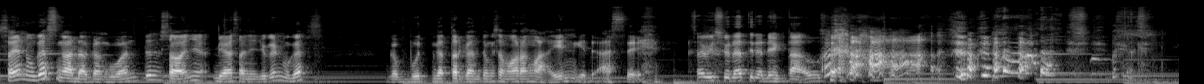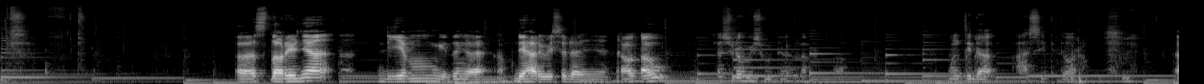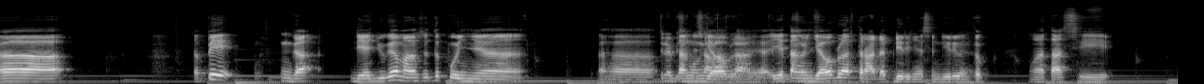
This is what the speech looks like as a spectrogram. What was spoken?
Saya nugas nggak ada gangguan tuh soalnya biasanya juga nugas ngebut nggak tergantung sama orang lain gitu asik. Saya wisuda tidak ada yang tahu Eh, storynya diem gitu nggak di hari wisudanya. Tahu-tahu saya sudah wisuda lah. Emang tidak asik itu orang. Eh tapi nggak dia juga maksud tuh punya eh, Tidak bisa tanggung jawab lah ya. Iya tanggung jawab lah terhadap dirinya sendiri Iya. untuk mengatasi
